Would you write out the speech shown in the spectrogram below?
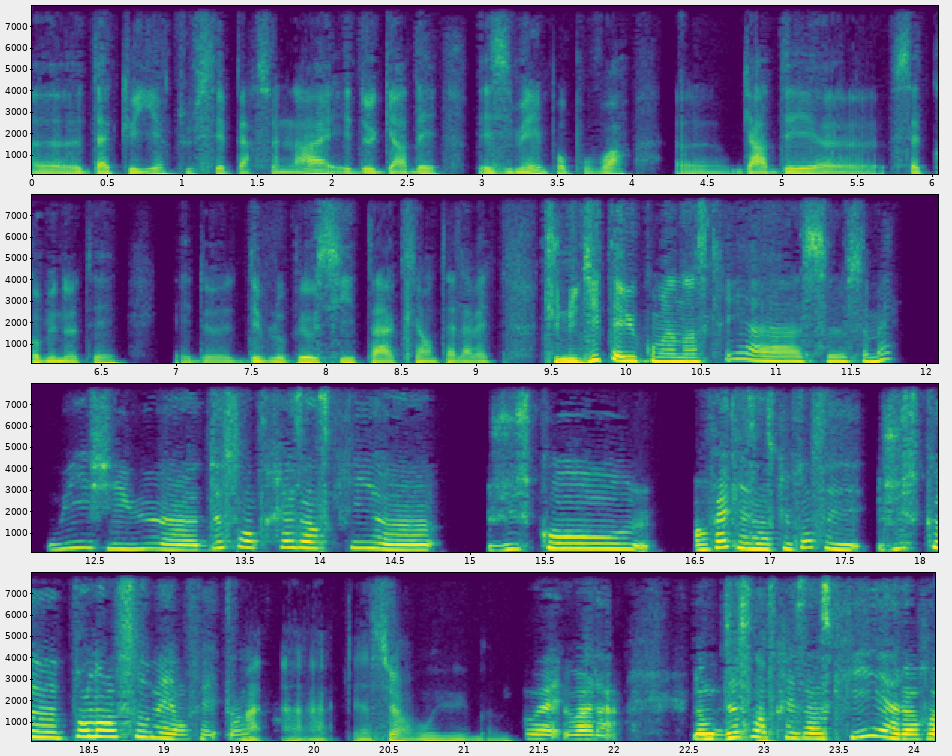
euh, d'accueillir toutes ces personnes-là et de garder les emails pour pouvoir euh, garder cette communauté et de développer aussi ta clientèle avec. Tu nous dis, tu as eu combien d'inscrits à ce sommet? Oui, j'ai eu 213 inscrits jusqu'au... En fait, les inscriptions, c'est jusque pendant le sommet, en fait. Hein. bien sûr, oui. oui, bah oui. Ouais, voilà. Donc 213 inscrits. Alors,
